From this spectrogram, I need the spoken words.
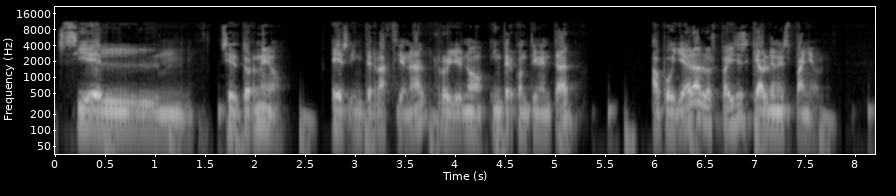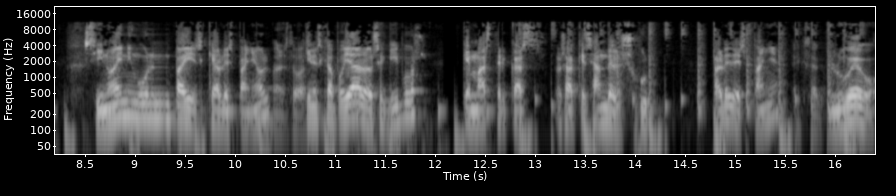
si el si el torneo es internacional, rollo no, intercontinental, apoyar a los países que hablen español. Si no hay ningún país que hable español, Bueno, tienes que apoyar a los equipos que más cercas, o sea, que sean del sur, ¿vale? De España. Exacto. Luego,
